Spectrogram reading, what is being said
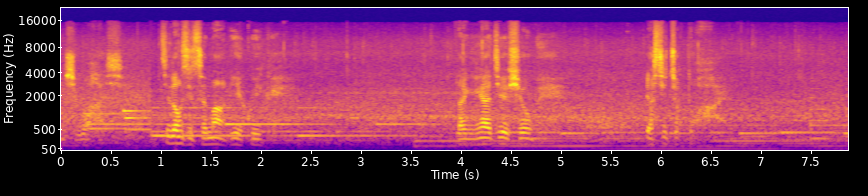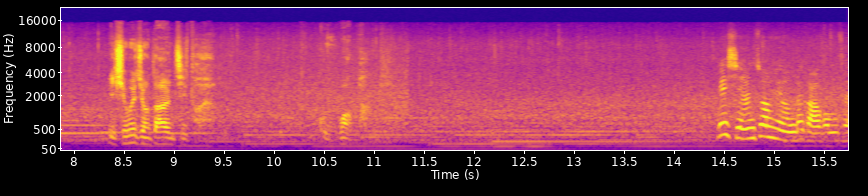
毋是我害死，这拢是陈妈你的诡计。陈金海这个小妹也是足大的，伊想要将达人集团规划旁你是安怎样要甲我讲这？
